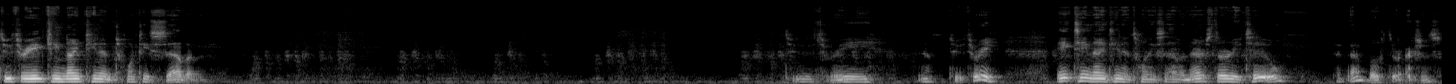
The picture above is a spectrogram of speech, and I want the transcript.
2, 3, 18, 19, and 27. Two, three, yeah, two, three. 18, 19, and 27. There's 32. Got that both directions.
